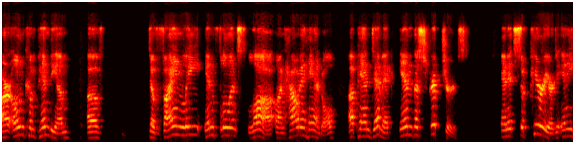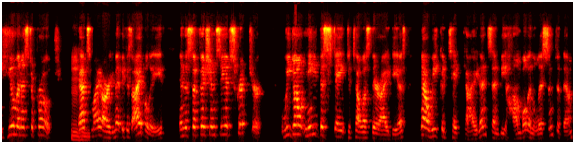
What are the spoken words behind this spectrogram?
our own compendium of divinely influenced law on how to handle a pandemic in the scriptures. And it's superior to any humanist approach. Mhm. That's my argument because I believe in the sufficiency of scripture. We don't need the state to tell us their ideas. Now, we could take guidance and be humble and listen to them.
